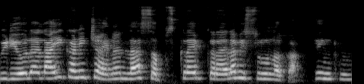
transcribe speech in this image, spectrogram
व्हिडिओला लाईक आणि चॅनलला सबस्क्राईब करायला विसरू नका. थँक्यू.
